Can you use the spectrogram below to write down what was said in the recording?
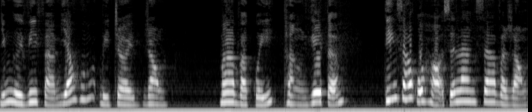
những người vi phạm giáo huấn bị trời, rồng, ma và quỷ, thần ghê tởm. Tiếng sáo của họ sẽ lan xa và rộng,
